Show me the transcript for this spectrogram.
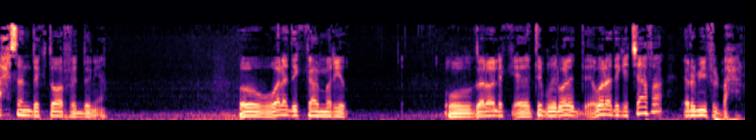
أحسن دكتور في الدنيا. وولدك كان مريض. وقالوا لك آه، تبغي الولد ولدك يتشافى ارميه في البحر.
